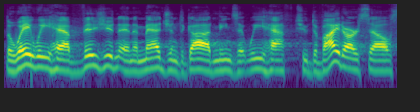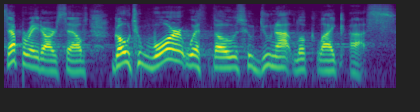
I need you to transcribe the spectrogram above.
the way we have visioned and imagined God means that we have to divide ourselves, separate ourselves, go to war with those who do not look like us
